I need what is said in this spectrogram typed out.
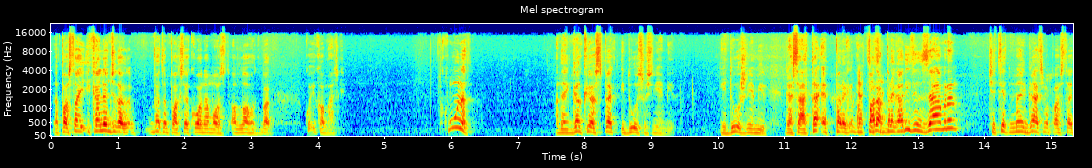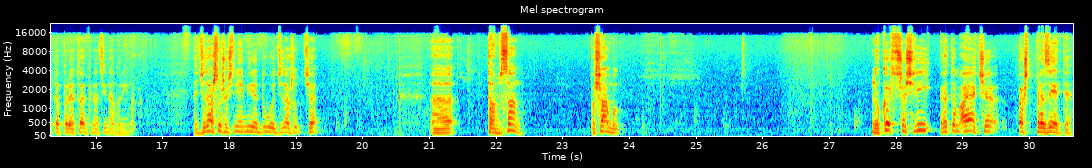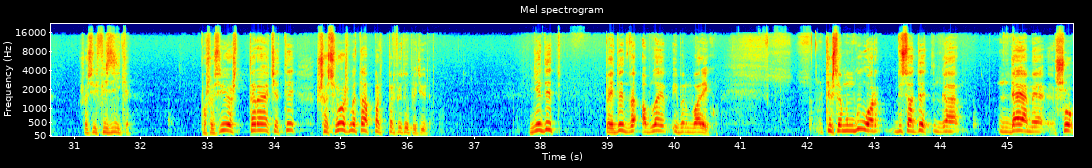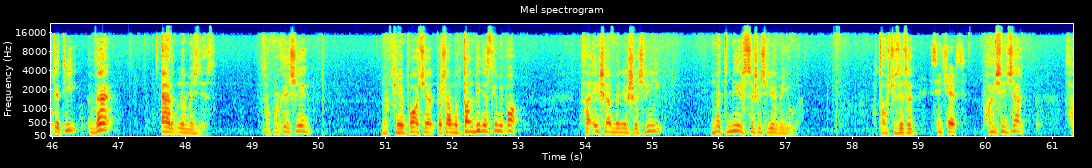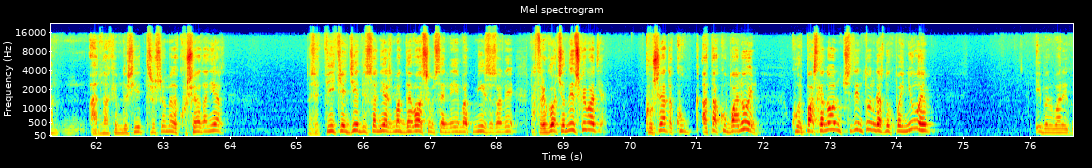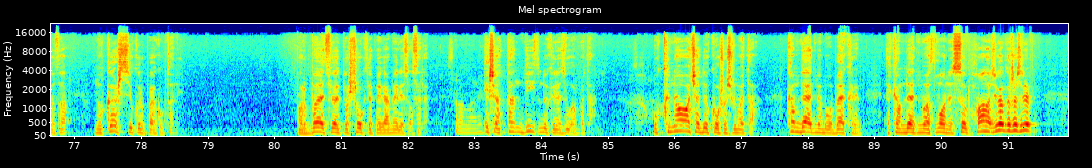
Dhe pastaj i kalon t'gjitha, vetëm pak sekonda namazit, Allahu Akbar, ku i ka mërë? Nuk mundet. Andaj nga ky aspekt i duhet shoqni e mirë. I duhet shoqni e mirë, ngase ata e për, parapërgatitin zemrën që të jetë më e gatshme pastaj të përjeton kënaqësinë e adhurimeve. Dhe gjithashtu shoqni e mirë duhet gjithashtu që ë uh, ta mëson për shembull nuk është shoqëri vetëm ajo që është prezente, shoqëri fizike. Po shoqëria është tërë ajo që ti shoqërohesh me ta për të përfituar prej tyre. Një ditë prej ditëve Abdullah ibn Mubareku kishte munguar disa ditë nga ndeja me shokët e tij dhe erdhi në mëngjes. Tha ku ke qenë? Nuk të kemi pa që për shembull tan ditën s'të kemi pa. Tha isha me një shoqëri më të mirë se shoqëria me juve. Ata u çuditën sinqertë. Po i sinqertë. Thanë, a ne kemi dëshirë të shoqërohemi dhe kush janë ata njerëz? Nëse ti ke gjetur disa njerëz më të devotshëm se ne, më të mirë se sa ne, na trego që edhe ne shkojmë atje. Kush janë ata, ku, ata ku banojnë, ku paskan qenë në qytetin tonë, ngase nuk për po i njohim, Ibn Mubareku tha, nuk është sikur që po e kuptoni. Por bëhet fjallë për shokët e pejgamberit a.s.. Isha tanë ditën duke lexuar për ta. U kënaqa duke u shoqëruar me ta. Kam ndejt me Abu Bekrin, e kam ndejt me Uthmanin, subhanallah, çfarë shoqërim?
